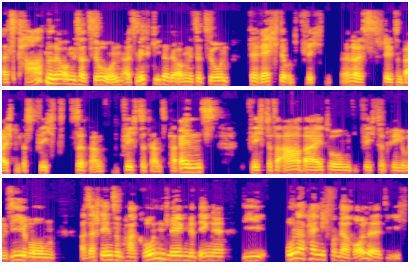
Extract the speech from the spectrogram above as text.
als Partner der Organisation, als Mitglieder der Organisation für Rechte und Pflichten. Ja, da steht zum Beispiel das Pflicht zur, Pflicht zur Transparenz, Pflicht zur Verarbeitung, die Pflicht zur Priorisierung. Also da stehen so ein paar grundlegende Dinge, die unabhängig von der Rolle, die ich,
